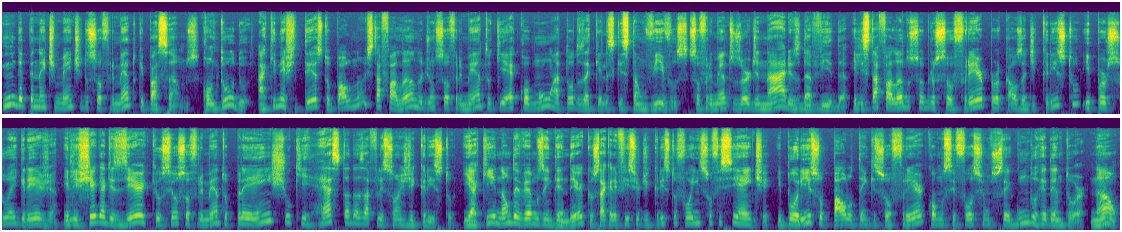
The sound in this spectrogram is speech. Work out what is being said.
independentemente do sofrimento que passamos. Contudo, aqui neste texto, Paulo não está falando de um sofrimento que é comum a todos aqueles que estão vivos, sofrimentos ordinários da vida. Ele está falando sobre o sofrer por causa de Cristo e por sua igreja. Ele chega a dizer que o seu sofrimento preenche o que resta das aflições de Cristo. E aqui não devemos entender que o sacrifício de Cristo foi insuficiente e por isso Paulo tem que sofrer como se fosse um segundo redentor. Não,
